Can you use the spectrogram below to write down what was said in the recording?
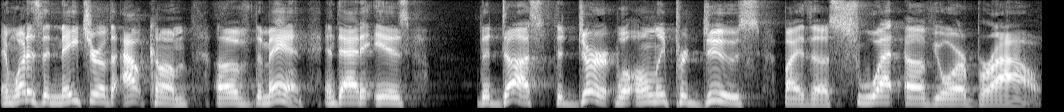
And what is the nature of the outcome of the man? And that is the dust, the dirt, will only produce by the sweat of your brow.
